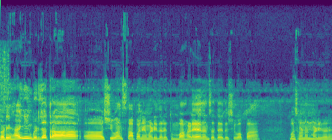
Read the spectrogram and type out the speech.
ನೋಡಿ ಹ್ಯಾಂಗಿಂಗ್ ಬ್ರಿಡ್ಜ್ ಹತ್ರ ಶಿವನ್ ಸ್ಥಾಪನೆ ಮಾಡಿದ್ದಾರೆ. ತುಂಬಾ ಹಳೇದ್ ಇದು ಶಿವಪ್ಪ. ಬಸವಣ್ಣನ್ ಮಾಡಿದ್ದಾರೆ.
